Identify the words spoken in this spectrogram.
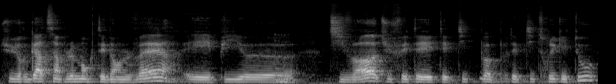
tu regardes simplement que t'es dans le vert, et puis euh, Mm. t'y vas, tu fais tes, tes petites pop, tes petits trucs et tout.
